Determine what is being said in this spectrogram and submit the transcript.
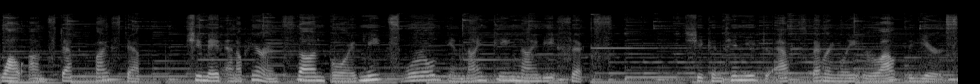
While on Step by Step, she made an appearance on Boy Meets World in 1996. She continued to act sparingly throughout the years,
